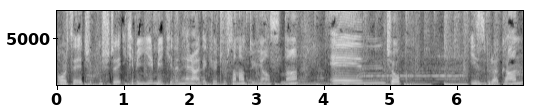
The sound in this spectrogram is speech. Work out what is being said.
ortaya çıkmıştı. 2022'nin herhalde kültür sanat dünyasına en çok iz bırakan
